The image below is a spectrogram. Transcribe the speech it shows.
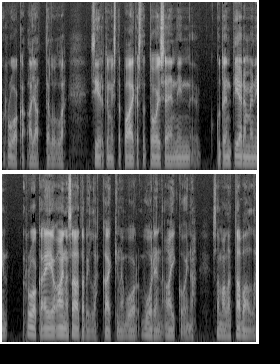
ruoka-ajattelulla siirtymistä paikasta toiseen, niin kuten tiedämme, niin ruoka ei ole aina saatavilla kaikkina vuoden aikoina samalla tavalla.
